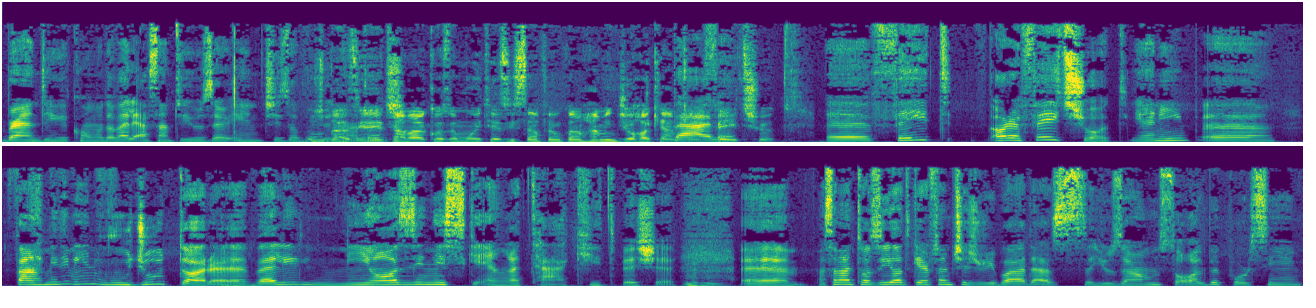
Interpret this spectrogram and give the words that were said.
branding کومودا. ولی از سمت user این چیزا وجود نداشت. اون تمرکز محیط زیست هم فکر کنم همین جاها کم کم بله. fit شد. fit آره fit شد. یعنی فهمیدیم این وجود داره ولی نیازی نیست که انقدر تاکید بشه. مثلا من تازه یاد گرفتم چجوری باید از یوزرامون سوال بپرسیم.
